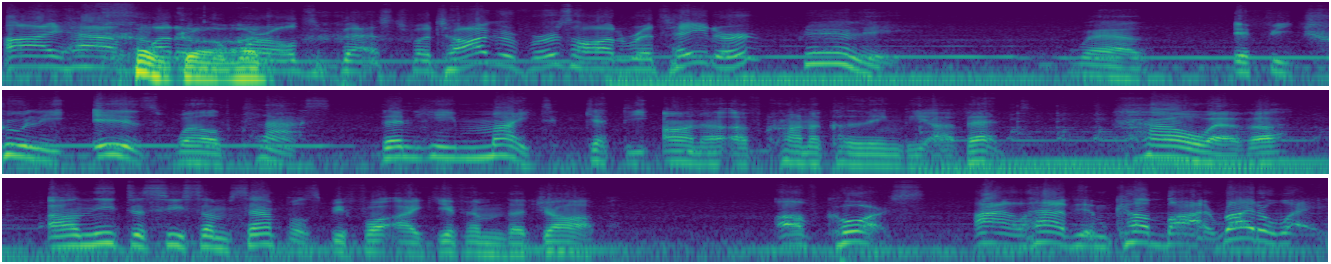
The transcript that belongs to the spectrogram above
I have Oh, one of the world's best photographers on retainer. Really? Well, if he truly is world class, then he might get the honor of chronicling the event. However, I'll need to see some samples before I give him the job. Of course. I'll have him come by right away.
